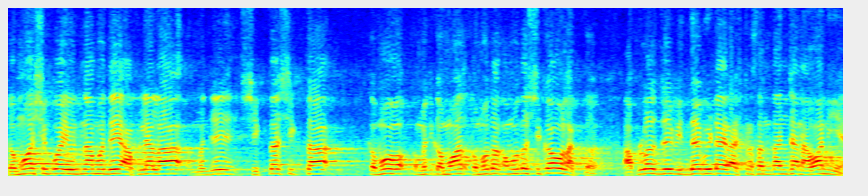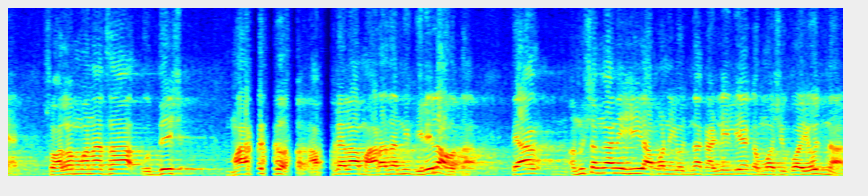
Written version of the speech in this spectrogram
कमवा शिकवा योजनामध्ये आपल्याला म्हणजे शिकता शिकता कमव म्हणजे कमवा कमवता कमवता शिकावं लागतं. आपलं जे विद्यापीठ आहे राष्ट्रसंतांच्या नावाने आहे. स्वावलंबनाचा उद्देश मार्ग आपल्याला महाराजांनी दिलेला होता. त्या अनुषंगाने ही आपण योजना काढलेली आहे कमवा शिकवा योजना.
